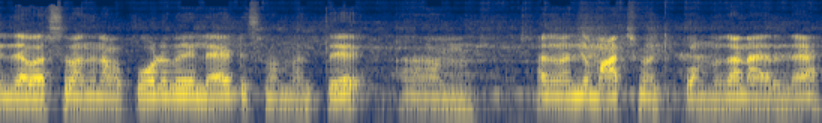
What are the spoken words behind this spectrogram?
இந்த வருஷம் வந்து நம்ம போடவே இல்லை டிசம்பர் மந்த்து அது வந்து மார்ச் மந்த் போடணும் தான் நான் இருந்தேன்.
